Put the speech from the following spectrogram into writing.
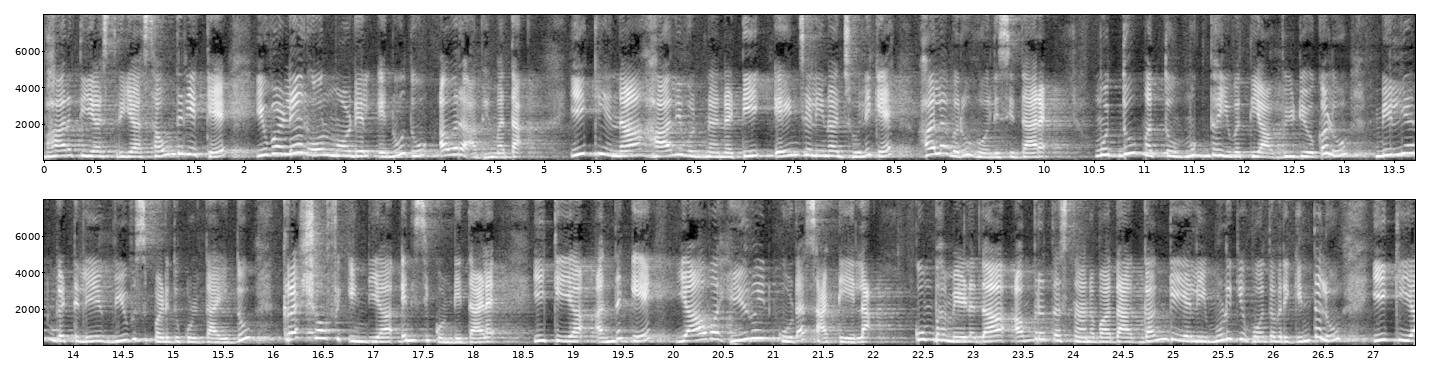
ಭಾರತೀಯ ಸ್ತ್ರೀಯ ಸೌಂದರ್ಯಕ್ಕೆ ಇವಳೇ ರೋಲ್ ಮಾಡೆಲ್ ಎನ್ನುವುದು ಅವರ ಅಭಿಮತ. ಈಕೆಯನ್ನ ಹಾಲಿವುಡ್ನ ನಟಿ ಏಂಜಲಿನಾ ಜೋಲಿಗೆ ಹಲವರು ಹೋಲಿಸಿದ್ದಾರೆ. ಮುದ್ದು ಮತ್ತು ಮುಗ್ಧ ಯುವತಿಯ ವಿಡಿಯೋಗಳು ಮಿಲಿಯನ್ ಗಟ್ಟಲೆ ವ್ಯೂಸ್ ಪಡೆದುಕೊಳ್ತಾ ಇದ್ದು, ಕ್ರಶ್ ಆಫ್ ಇಂಡಿಯಾ ಎನಿಸಿಕೊಂಡಿದ್ದಾಳೆ. ಈಕೆಯ ಅಂದಕ್ಕೆ ಯಾವ ಹೀರೋಯಿನ್ ಕೂಡ ಸಾಟಿಯಿಲ್ಲ ಕುಂಭಮೇಳದ ಅಮೃತ ಸ್ನಾನವಾದ ಗಂಗೆಯಲ್ಲಿ ಮುಳುಗಿ ಹೋದವರಿಗಿಂತಲೂ ಈಕೆಯ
